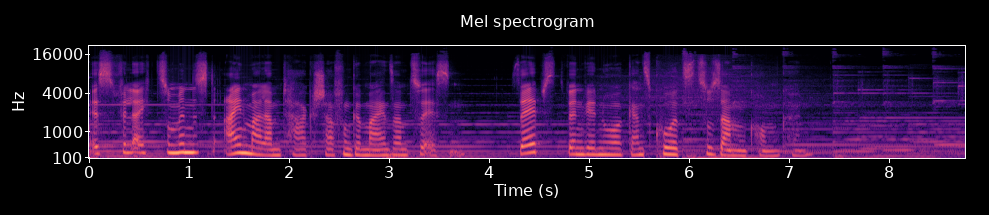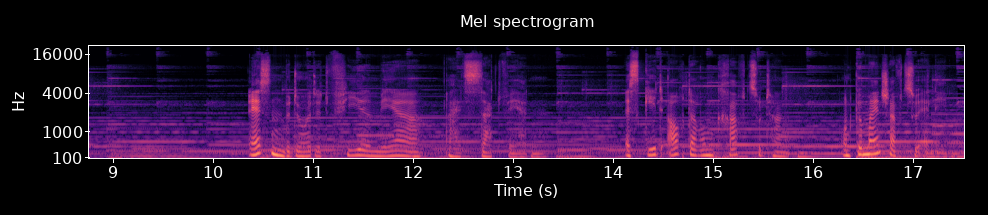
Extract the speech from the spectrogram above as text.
es vielleicht zumindest einmal am Tag schaffen, gemeinsam zu essen. Selbst wenn wir nur ganz kurz zusammenkommen können. Essen bedeutet viel mehr als satt werden. Es geht auch darum, Kraft zu tanken und Gemeinschaft zu erleben.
